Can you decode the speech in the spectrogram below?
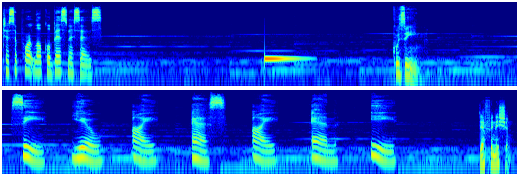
to support local businesses. Cuisine. C U I S I N E. Definition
